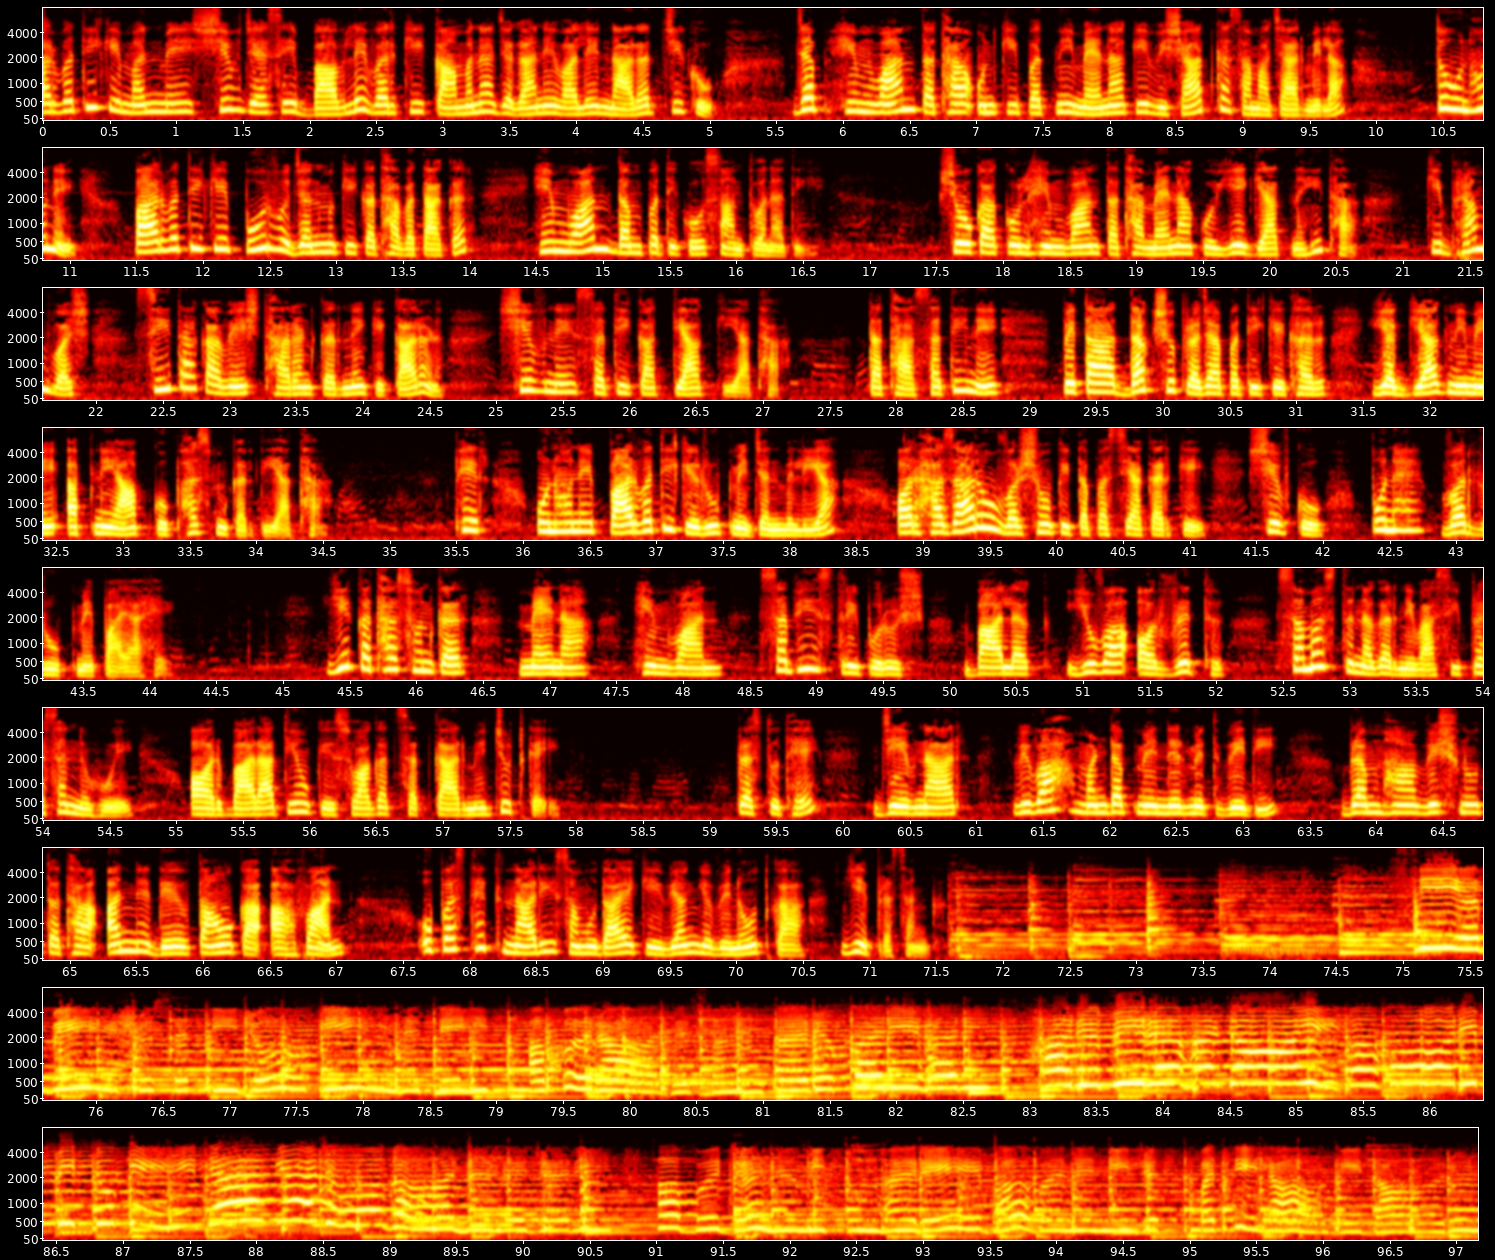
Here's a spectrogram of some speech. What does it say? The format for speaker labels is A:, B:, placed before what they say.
A: पार्वती के मन में शिव जैसे बावले वर की कामना जगाने वाले नारद जी को जब हिमवान तथा उनकी पत्नी मैना के विषाद का समाचार मिला तो उन्होंने पार्वती के पूर्व जन्म की कथा बताकर हिमवान दंपति को सांत्वना दी। शोकाकुल हिमवान तथा मैना को ये ज्ञात नहीं था कि भ्रमवश सीता का वेश धारण करने के कारण शिव ने सती का त्याग किया था, तथा सती ने पिता दक्ष प्रजापति के घर यज्ञाग्नि में अपने आप को भस्म कर दिया था। फिर उन्होंने पार्वती के रूप में जन्म लिया और हज़ारों वर्षों की तपस्या करके शिव को पुनः वर रूप में पाया है। ये कथा सुनकर मैना, हिमवान, सभी स्त्री पुरुष, बालक, युवा और वृद्ध समस्त नगर निवासी प्रसन्न हुए और बारातियों के स्वागत सत्कार में जुट गए। प्रस्तुत है, जेवनार, विवाह मंडप में निर्मित वेदी, ब्रह्मा, विष्णु तथा अन्य देवताओं का आह्वान, उपस्थित नारी समुदाय के व्यंग्य विनोद का ये प्रसंग।
B: सती जो की अपराध शंकर गार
